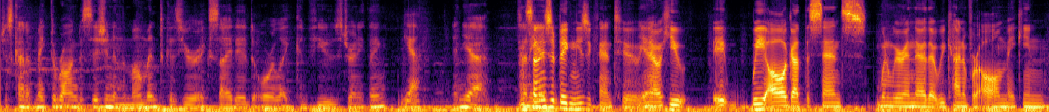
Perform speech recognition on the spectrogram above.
just kind of make the wrong decision in the moment because you're excited or like confused or anything. Yeah. And yeah, And Sonny Sonny's a big music fan too. You know, he, it, we all got the sense when we were in there that we kind of were all making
